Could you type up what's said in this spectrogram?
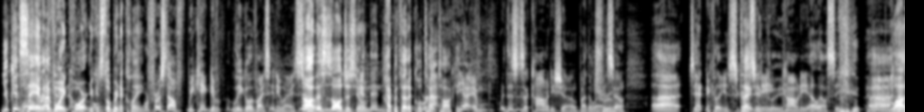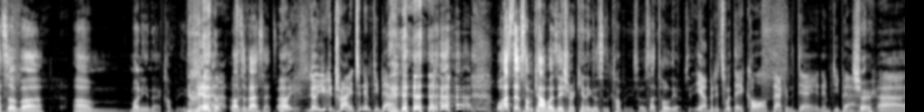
you can Well, say I'm going to avoid court, and you can well, still bring a claim. Well, first off, we can't give legal advice anyway. So no, this is all just you know hypothetical type not- talking. Yeah, and this is a comedy show, by the way. True. So uh, technically, Cigar Technically. Comedy LLC. uh, Lots of uh, um, money in that company. Lots of assets. uh, no, you could try. It's an empty bag. well, it has to have some capitalization or it can't exist as a company, so it's not totally empty. yeah, but it's what they call back in the day an empty bag. Sure. Uh,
